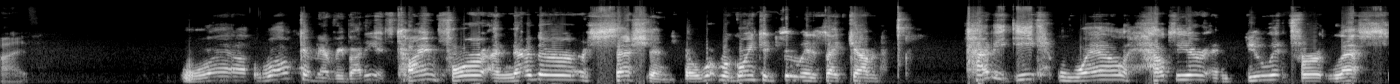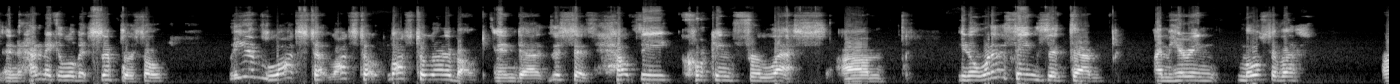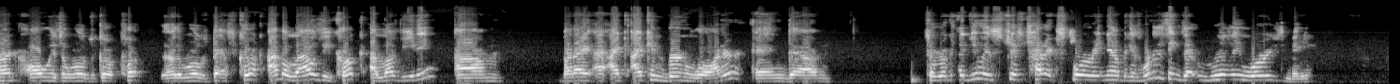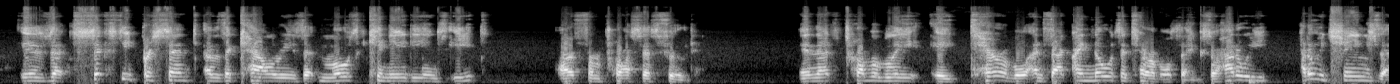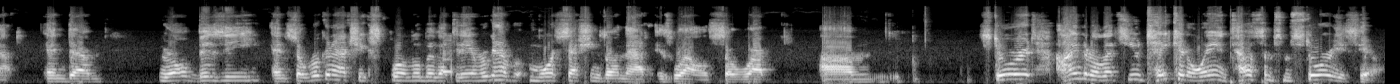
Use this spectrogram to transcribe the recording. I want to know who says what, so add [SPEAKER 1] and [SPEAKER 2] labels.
[SPEAKER 1] Five.
[SPEAKER 2] Well, welcome everybody. It's time for another session. So what we're going to do is like um, how to eat well, healthier, and do it for less, and how to make it a little bit simpler. So we have lots to lots to lots to learn about, and uh, this says healthy cooking for less. Um, you know, one of the things that um, I'm hearing most of us aren't always the world's good cook, uh, the world's best cook. I'm a lousy cook. I love eating, um, but I, I, I can burn water, and um, so what we're going to do is just try to explore right now because one of the things that really worries me is that 60% of the calories that most Canadians eat are from processed food. And that's probably a terrible, in fact, I know it's a terrible thing. So how do we, how do we change that? And um, we're all busy, and so we're going to actually explore a little bit of that today, and we're going to have more sessions on that as well. So, uh, um, Stuart, I'm going to let you take it away and tell us some, some stories here.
